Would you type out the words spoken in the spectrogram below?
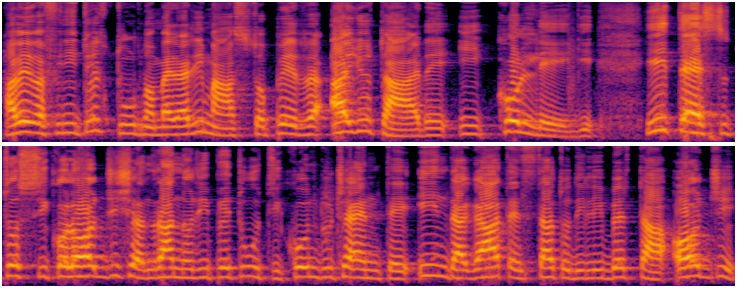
aveva finito il turno ma era rimasto per aiutare i colleghi. I test tossicologici andranno ripetuti conducente indagata in stato di libertà. Oggi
